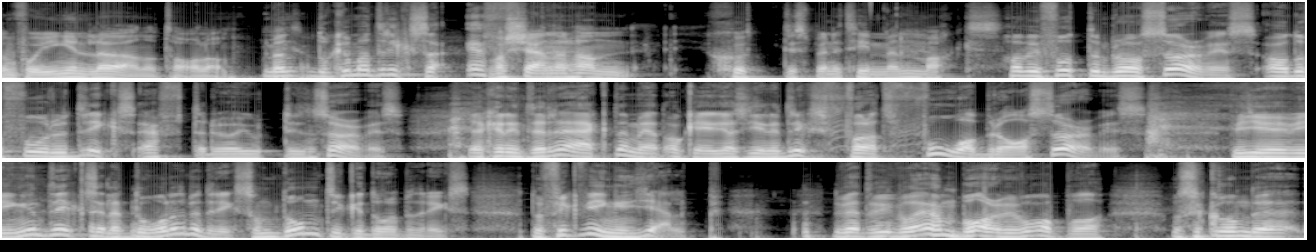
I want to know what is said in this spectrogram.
De får ju ingen lön att tala om. Men liksom. då kan man dricksa efter. Vad tjänar han? 70 spänn i timmen max? Har vi fått en bra service, ja då får du dricks efter du har gjort din service. Jag kan inte räkna med att okej jag ger dig dricks för att få bra service. Vi ger vi ingen dricks eller dåligt med dricks som de tycker är dåligt med dricks, då fick vi ingen hjälp. Du vet, vi var en bar vi var på och så kom det,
